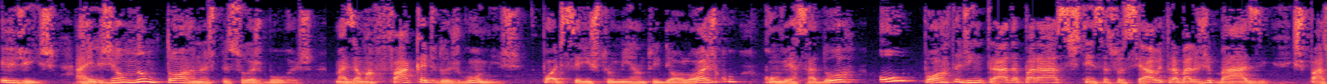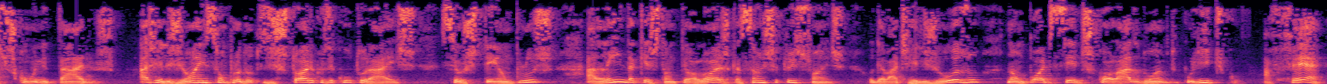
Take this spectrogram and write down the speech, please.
Ele diz: A religião não torna as pessoas boas, mas é uma faca de dois gumes. Pode ser instrumento ideológico, conversador ou porta de entrada para assistência social e trabalhos de base, espaços comunitários. As religiões são produtos históricos e culturais. Seus templos, além da questão teológica, são instituições. O debate religioso não pode ser descolado do âmbito político. A fé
